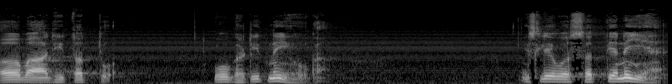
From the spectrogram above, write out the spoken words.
अबाधितत्व, वो घटित नहीं होगा। इसलिए वो सत्य नहीं है।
